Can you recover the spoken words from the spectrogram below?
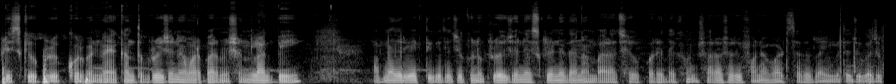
প্লিজ কেউ প্রয়োগ করবেন না, একান্ত প্রয়োজনে আমার পারমিশন লাগবেই। আপনাদের ব্যক্তিগত যে কোনো প্রয়োজনে স্ক্রিনে দেওয়া নাম্বার আছে উপরে দেখুন, সরাসরি ফোনে হোয়াটসঅ্যাপে বা ইমেতে যোগাযোগ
